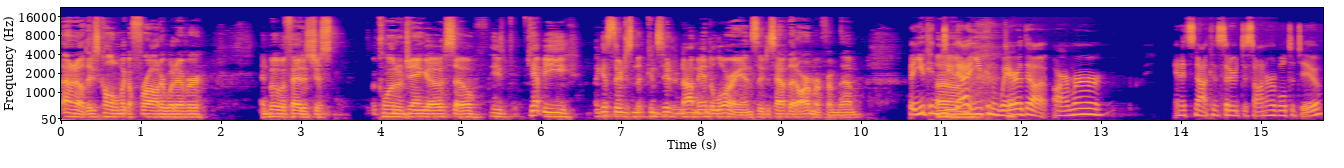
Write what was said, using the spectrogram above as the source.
I don't know, they just called him like a fraud or whatever. And Boba Fett is just a clone of Jango, so he can't be I guess they're just considered not Mandalorians. They just have that armor from them. but you can do that. Um, You can wear the armor, and it's not considered dishonorable to do.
